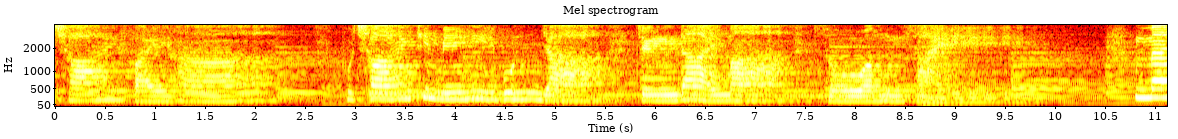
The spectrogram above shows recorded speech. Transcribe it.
ผู้ชายใฝ่หา ผู้ชายที่มีบุญญาจึงได้มาสวมใส่แม้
